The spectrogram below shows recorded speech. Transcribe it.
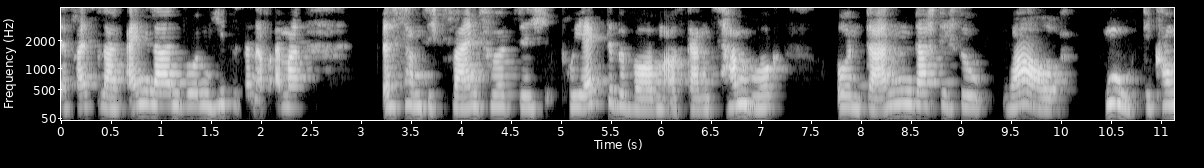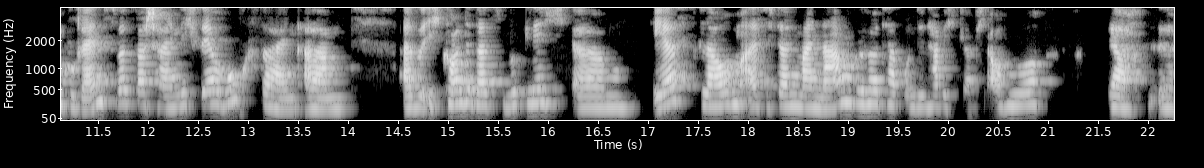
der Preisverleihung eingeladen wurden, hieß es dann auf einmal, es haben sich 42 Projekte beworben aus ganz Hamburg. Und dann dachte ich so, wow, uh, die Konkurrenz wird wahrscheinlich sehr hoch sein. Ähm, also ich konnte das wirklich ähm, erst glauben, als ich dann meinen Namen gehört habe und den habe ich, glaube ich, auch nur ja, äh,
